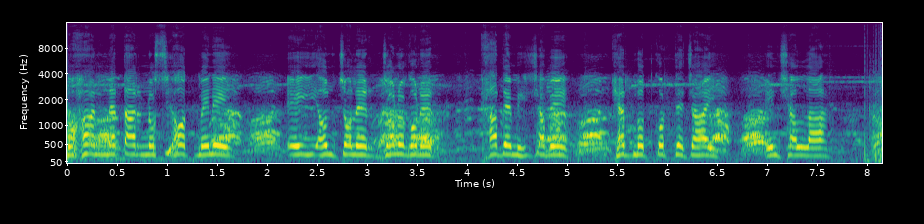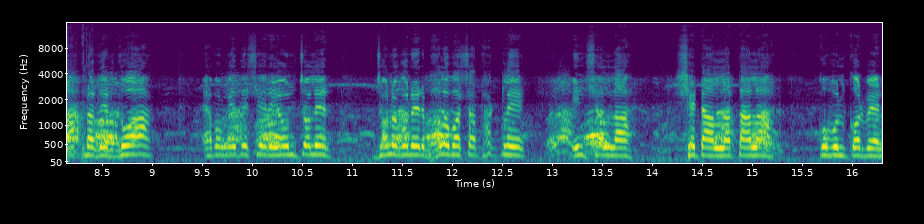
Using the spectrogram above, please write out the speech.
মহান নেতার নসিহত মেনে এই অঞ্চলের জনগণের খাদেম হিসাবে খেদমত করতে চাই। ইনশাল্লাহ আপনাদের দোয়া এবং এদেশের এই অঞ্চলের জনগণের ভালোবাসা থাকলে ইনশাল্লাহ সেটা আল্লাহ তালা কবুল করবেন।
